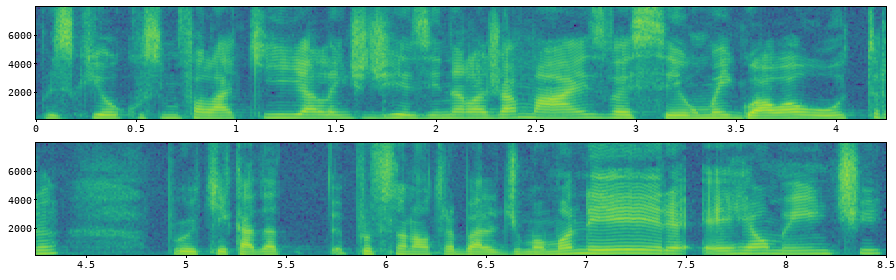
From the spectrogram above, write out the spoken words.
Por isso que eu costumo falar que a lente de resina ela jamais vai ser uma igual à outra, porque cada profissional trabalha de uma maneira, é realmente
